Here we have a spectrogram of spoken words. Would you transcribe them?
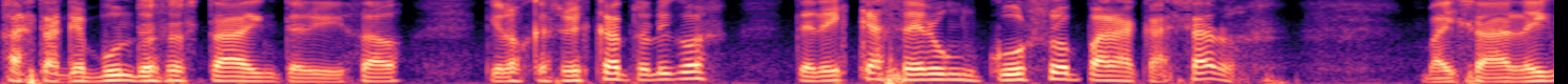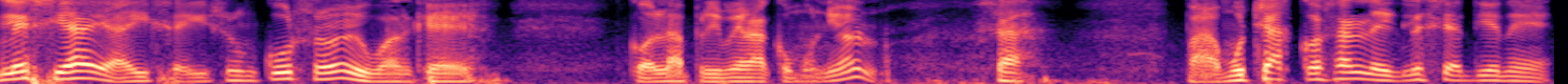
hasta qué punto eso está interiorizado, que los que sois católicos tenéis que hacer un curso para casaros. Vais a la iglesia y ahí seguís un curso, igual que con la primera comunión. O sea, para muchas cosas la iglesia tiene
